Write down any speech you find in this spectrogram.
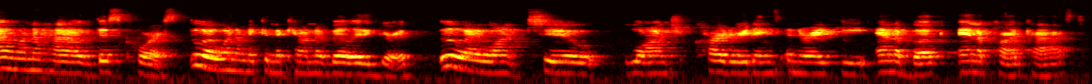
I want to have this course. Ooh, I want to make an accountability group. Ooh, I want to launch card readings and Reiki and a book and a podcast.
